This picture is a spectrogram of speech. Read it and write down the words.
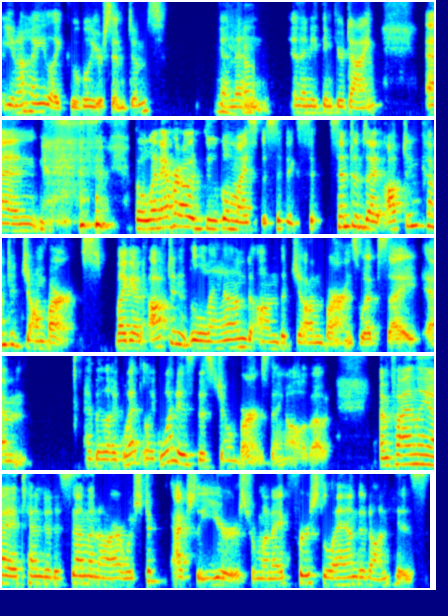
you know how you like Google your symptoms? And yeah. then and then you think you're dying. And but whenever I would Google my specific sy- symptoms, I'd often come to John Barnes. Like I'd often land on the John Barnes website and I'd be like, what, like, what is this John Barnes thing all about? And finally, I attended a seminar, which took actually years from when I first landed on his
